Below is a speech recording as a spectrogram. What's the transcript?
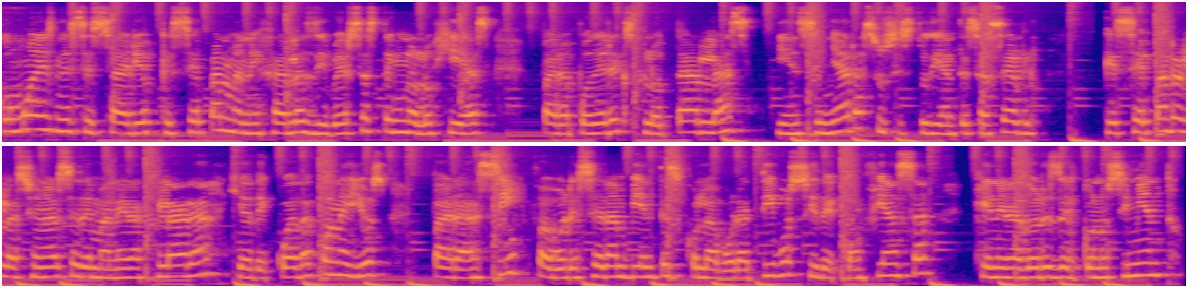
cómo es necesario que sepan manejar las diversas tecnologías para poder explotarlas y enseñar a sus estudiantes a hacerlo, que sepan relacionarse de manera clara y adecuada con ellos para así favorecer ambientes colaborativos y de confianza generadores del conocimiento,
